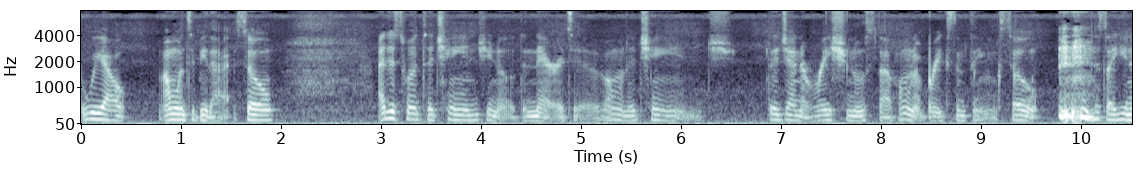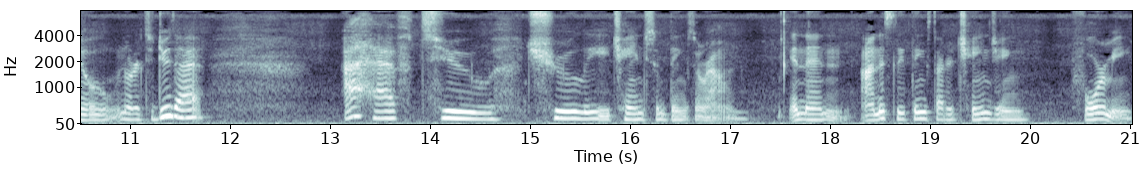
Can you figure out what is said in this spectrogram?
we out. I want to be that. So I just want to change, you know, the narrative. I want to change the generational stuff. I want to break some things. So it's like, you know, in order to do that, I have to truly change some things around. And then honestly, things started changing for me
